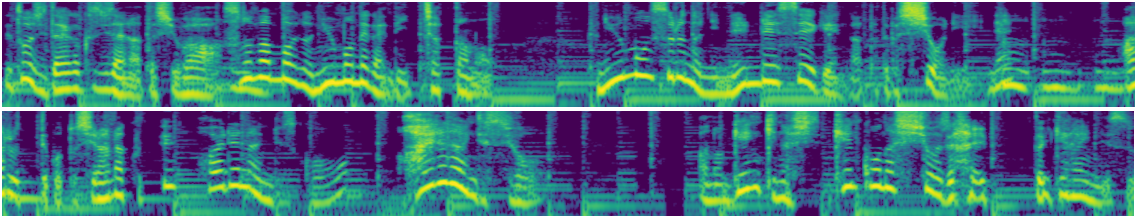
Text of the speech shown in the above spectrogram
で当時大学時代の私はそのまんまの入門願いで行っちゃったの。入門するのに年齢制限が例えば師匠にね、あるってこと知らなくて。入れないんですか？入れないんですよあの元気な健康な師匠じゃないといけないんです、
